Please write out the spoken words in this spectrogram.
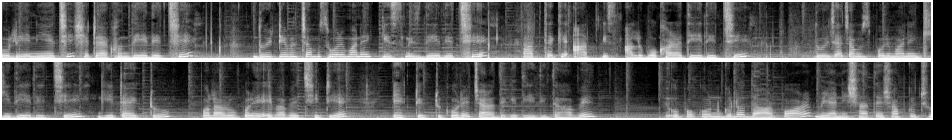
গলিয়ে নিয়েছি, সেটা এখন দিয়ে দিচ্ছি। দুই টেবিল চামচ পরিমাণে কিশমিশ দিয়ে দিচ্ছি। তার থেকে আট পিস আলু বোখারা দিয়ে দিচ্ছি। দুই চা চামচ পরিমাণে ঘি দিয়ে দিচ্ছি। ঘিটা একটু পোলাওর উপরে এভাবে ছিটিয়ে একটু একটু করে চারিদিকে দিয়ে দিতে হবে। উপকরণগুলো দেওয়ার পর বিরিয়ানির সাথে সব কিছু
